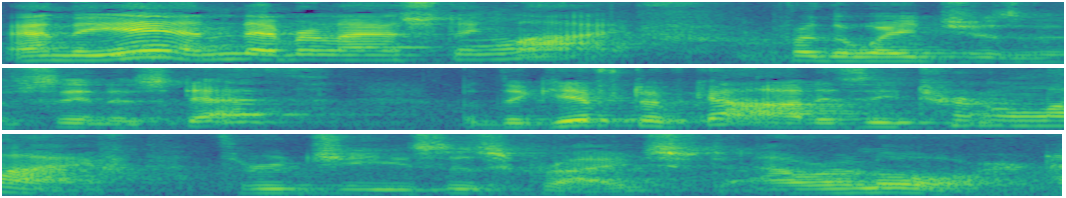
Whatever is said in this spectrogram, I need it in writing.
and the end everlasting life. For the wages of sin is death, but the gift of God is eternal life through Jesus Christ our Lord.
